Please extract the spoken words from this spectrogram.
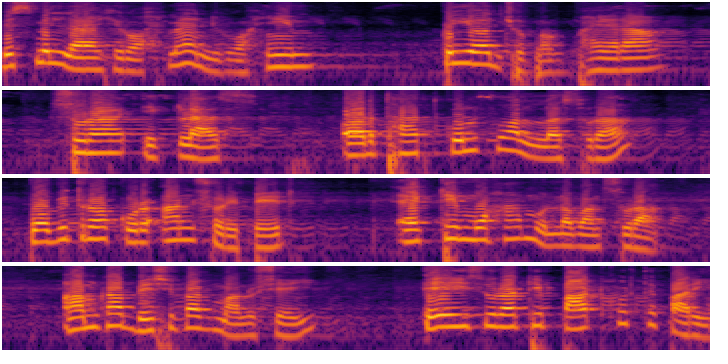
বিসমিল্লাহ রহমান রহিম। প্রিয় যুবক ভাইয়েরা, সুরা ইকলাস অর্থাৎ কুলফু আল্লাহ সুরা, পবিত্র কোরআন শরীফের একটি মহামূল্যবান সুরা। আমরা বেশিরভাগ মানুষেই এই সুরাটি পাঠ করতে পারি।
